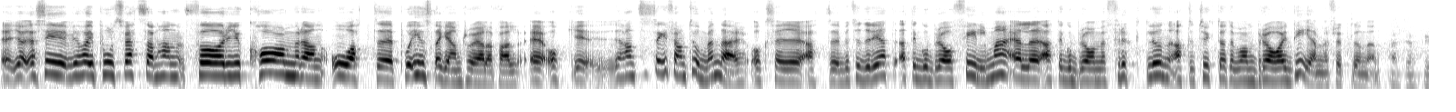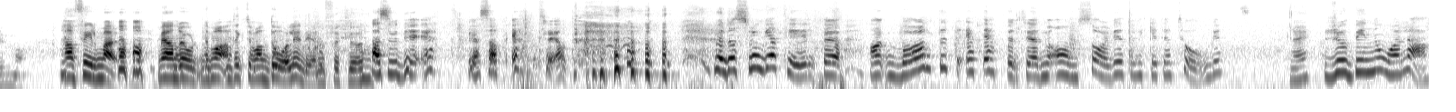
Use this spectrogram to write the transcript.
Eh, Jag, jag ser, vi har ju Polsvetsan, han för ju kameran åt eh, på Instagram tror jag i alla fall. Eh, Och han sträcker fram tummen där och säger att betyder det att, att det går bra att filma eller att det går bra med fruktlunden? Att du tyckte att det var en bra idé med fruktlunden? Att jag filmar. Han filmar. Med andra ord, det var, han tyckte det var en dålig idé med fruktlunden. Alltså det är ett, jag satt ett träd. Men då slog jag till, för jag har valt ett, ett äppelträd med omsorg. Vet du vilket jag tog? Nej. Rubinola.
